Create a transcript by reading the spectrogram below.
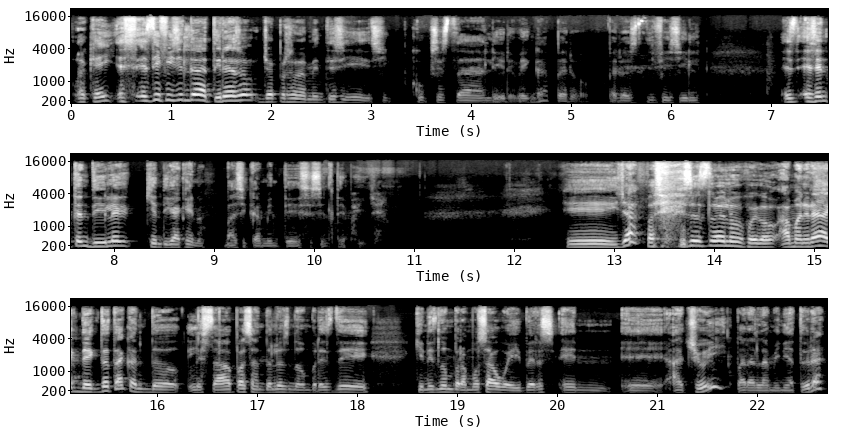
Ok, es, es difícil debatir eso. Yo personalmente sí, sí Cooks está libre, venga, pero, pero es difícil. Es, entendible quien diga que no. Básicamente ese es el tema y ya. Y ya, eso es lo del juego. A manera de anécdota, cuando le estaba pasando los nombres de quienes nombramos a waivers en eh, para la miniatura,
